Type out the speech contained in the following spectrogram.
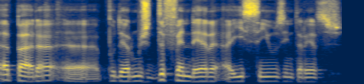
uh, para podermos defender aí sim os interesses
